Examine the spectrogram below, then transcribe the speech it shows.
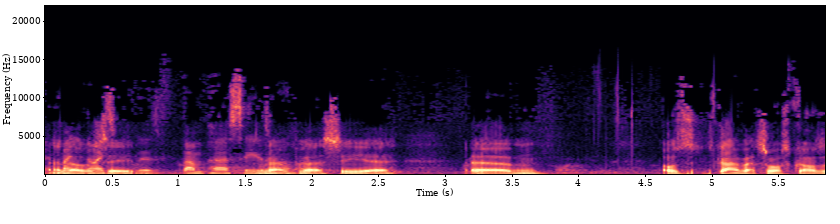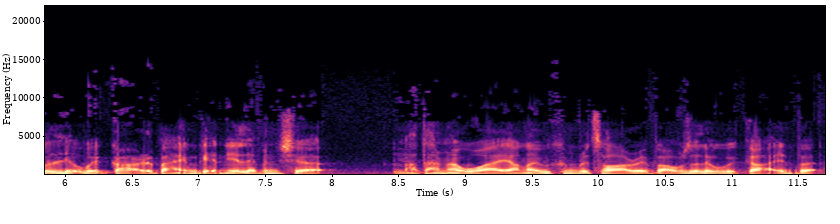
And, Man United with Van Persie Van well. Persie, yeah. Um, I was going back to Oscar. I was a little bit gutted about him getting the 11 shirt. Mm. I don't know why. I know we couldn't retire it, but I was a little bit gutted. But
